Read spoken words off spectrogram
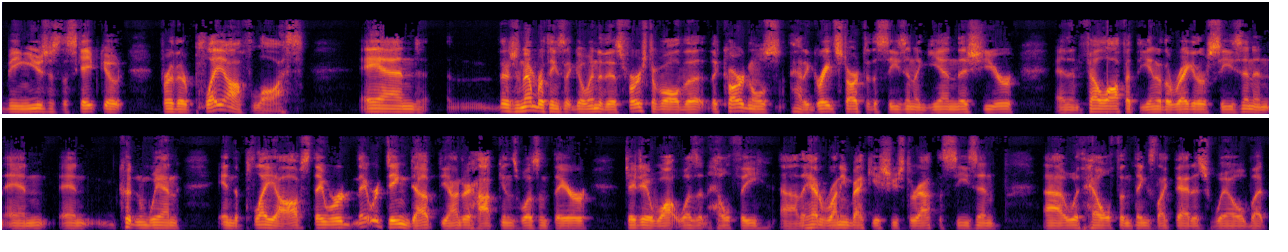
being used as the scapegoat for their playoff loss. And there's a number of things that go into this. First of all, the the Cardinals had a great start to the season again this year, and then fell off at the end of the regular season and and and couldn't win in the playoffs. They were they were dinged up. DeAndre Hopkins wasn't there. JJ Watt wasn't healthy. Uh, they had running back issues throughout the season uh, with health and things like that as well. But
